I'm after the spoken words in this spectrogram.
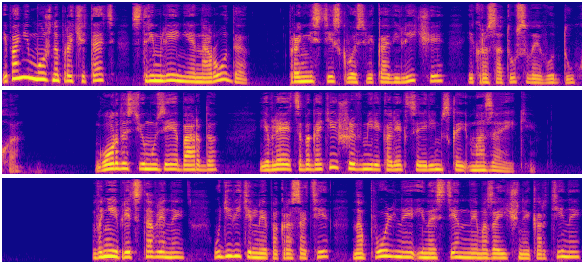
и по ним можно прочитать стремление народа пронести сквозь века величие и красоту своего духа. Гордостью музея Бардо является богатейшая в мире коллекция римской мозаики. В ней представлены удивительные по красоте напольные и настенные мозаичные картины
